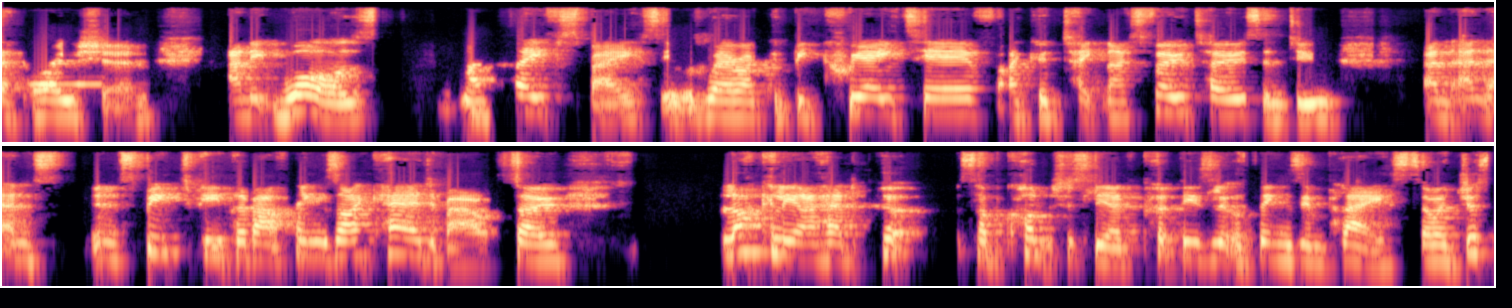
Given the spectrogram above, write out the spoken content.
separation, and it was my safe space. It was where I could be creative. I could take nice photos and do and and and, and speak to people about things I cared about. So luckily I had put subconsciously I'd put these little things in place. So I just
